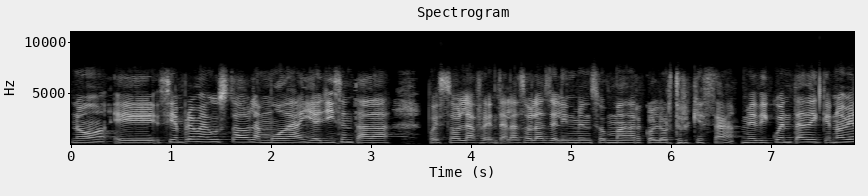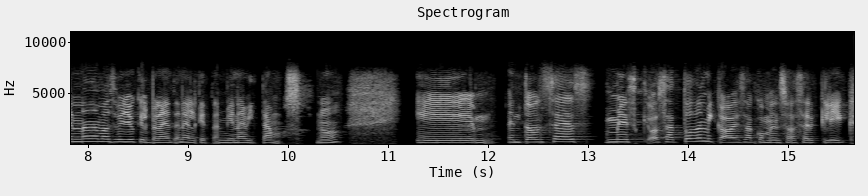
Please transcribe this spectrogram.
¿no? Eh, siempre me ha gustado la moda y allí sentada pues sola frente a las olas del inmenso mar color turquesa, me di cuenta de que no había nada más bello que el planeta en el que también habitamos, ¿no? Eh, entonces, me, o sea, todo mi cabeza comenzó a hacer clic,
